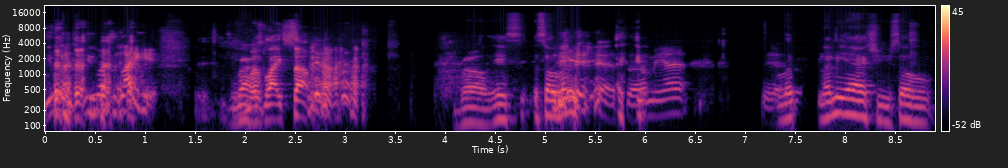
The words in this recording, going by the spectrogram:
you, must, you must like it, You must like something. Bro, it's so let me, yeah. So I mean, I, yeah. let, let me ask you. So,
